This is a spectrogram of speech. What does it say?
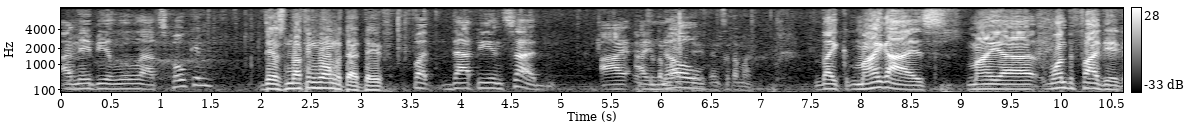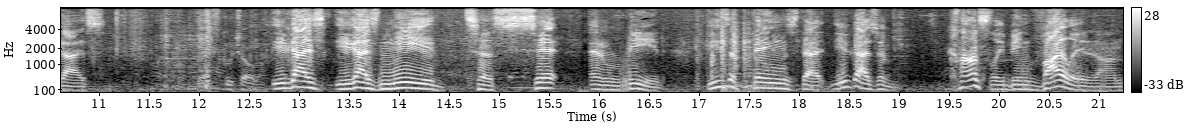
I may be a little outspoken, There's nothing wrong with that, Dave. but that being said, I I Into the mic, know Dave, into the mic. like my guys, my uh, one to five year guys. Yeah, scooch over. You guys, you guys need to sit and read. These are things that you guys are constantly being violated on.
